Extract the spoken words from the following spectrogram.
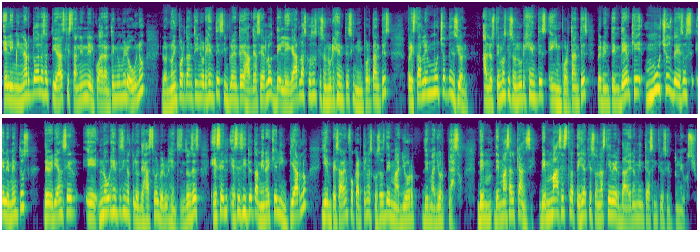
eliminar todas las actividades que están en el cuadrante número uno, lo no importante y no urgente, simplemente dejar de hacerlo, delegar las cosas que son urgentes y no importantes, prestarle mucha atención a los temas que son urgentes e importantes, pero entender que muchos de esos elementos deberían ser eh, no urgentes, sino que los dejaste volver urgentes. Entonces, ese, ese sitio también hay que limpiarlo y empezar a enfocarte en las cosas de mayor, de mayor plazo, de, de más alcance, de más estrategia, que son las que verdaderamente hacen crecer tu negocio.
